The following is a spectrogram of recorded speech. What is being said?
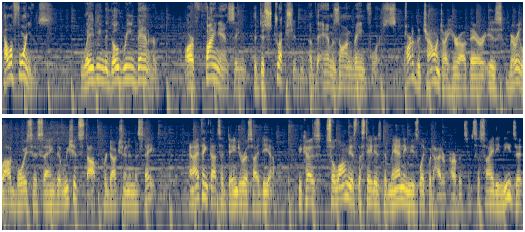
Californians waving the Go Green banner are financing the destruction of the Amazon rainforests. Part of the challenge I hear out there is very loud voices saying that we should stop production in the state. And I think that's a dangerous idea because so long as the state is demanding these liquid hydrocarbons and society needs it,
